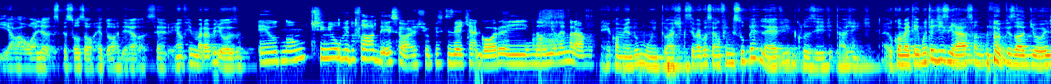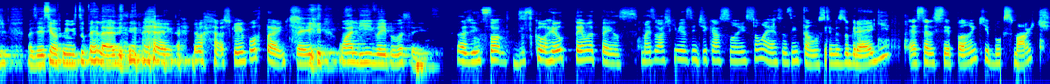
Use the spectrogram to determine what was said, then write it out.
e ela olha as pessoas ao redor dela. Sério, é um filme maravilhoso. Eu não tinha ouvido falar desse, eu acho. Eu pesquisei aqui agora e não me lembrava. Recomendo muito. Acho que você vai gostar. É um filme super leve, inclusive, tá, gente? Eu comentei muita desgraça no episódio de hoje, mas esse é um filme super leve. É, eu acho que é importante. Tem um alívio aí pra vocês. A gente só discorreu o tema tenso. Mas eu acho que minhas indicações são essas, então. Os filmes do Greg, SLC Punk, Booksmart.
